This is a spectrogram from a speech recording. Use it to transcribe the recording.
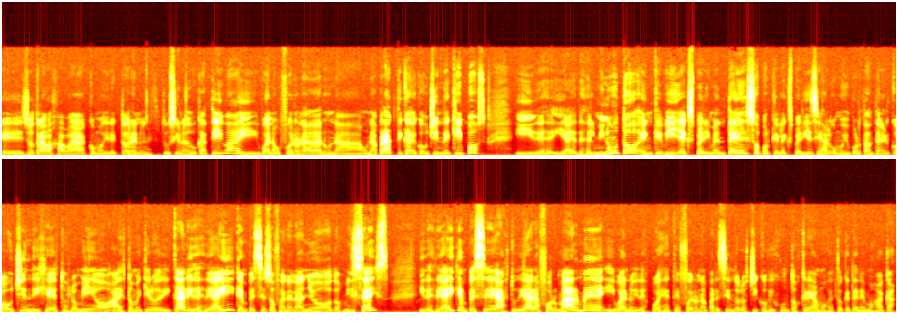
Eh, yo trabajaba como directora en una institución educativa y bueno, fueron a dar una, una práctica de coaching de equipos y, de- y a- desde el minuto en que vi y experimenté eso, porque la experiencia es algo muy importante en el coaching, dije esto es lo mío, a esto me quiero dedicar y desde ahí que empecé, eso fue en el año 2006 y desde ahí que empecé a estudiar, a formarme y bueno, y después este fueron apareciendo los chicos y juntos creamos esto que tenemos acá.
